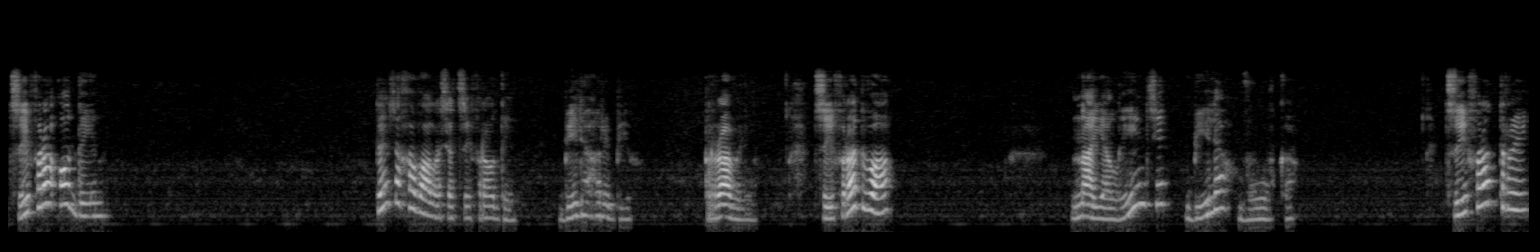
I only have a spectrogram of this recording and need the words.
Цифра 1. Де заховалася цифра 1? Біля грибів. Правильно. Цифра 2. На ялинці біля вовка. Цифра 3.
